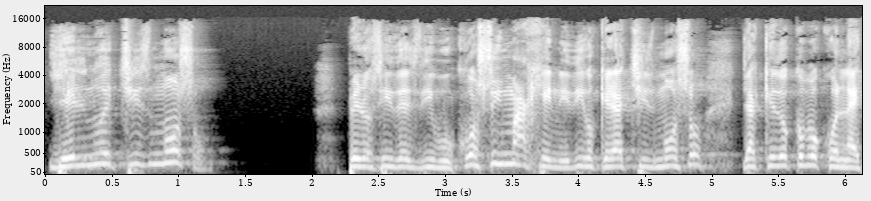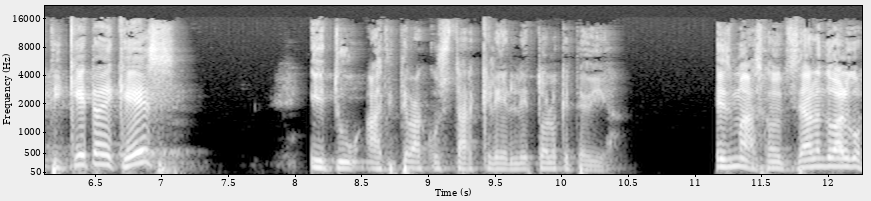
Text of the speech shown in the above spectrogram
Y él no es chismoso. Pero si desdibujó su imagen y dijo que era chismoso, ya quedó como con la etiqueta de que es. Y tú, a ti te va a costar creerle todo lo que te diga. Es más, cuando te está hablando algo,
